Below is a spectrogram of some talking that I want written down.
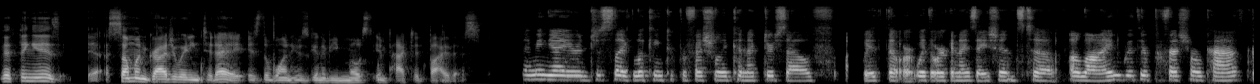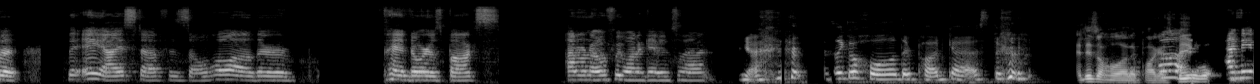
The thing is, uh, someone graduating today is the one who's going to be most impacted by this. I mean, yeah, you're just like looking to professionally connect yourself with the or, with organizations to align with your professional path, but the AI stuff is a whole other Pandora's box. I don't know if we want to get into that. Yeah, it's like a whole other podcast. It is a whole other podcast. Well, we'll... I mean,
